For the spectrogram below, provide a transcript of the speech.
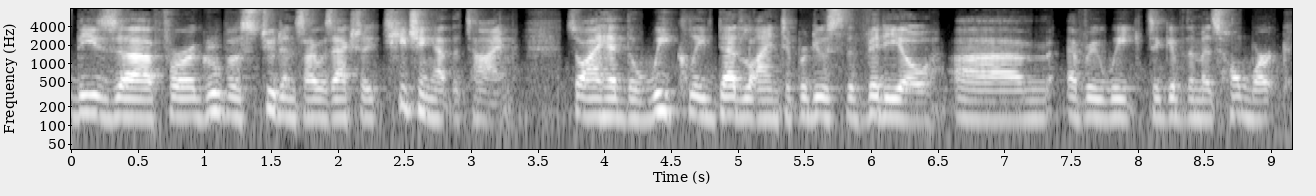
these uh, for a group of students I was actually teaching at the time. So I had the weekly deadline to produce the video um, every week to give them as homework.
